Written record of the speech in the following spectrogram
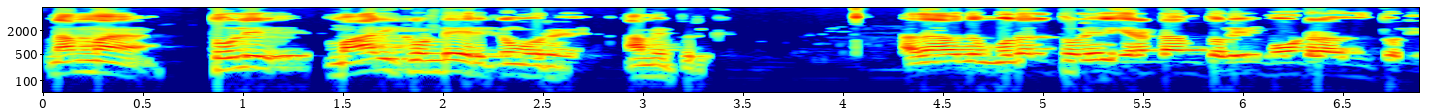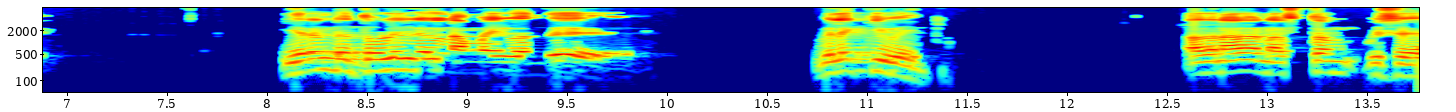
நம்ம தொழில் மாறிக்கொண்டே இருக்கும் ஒரு அமைப்பு இருக்கு. அதாவது முதல் தொழில் இரண்டாம் தொழில் மூன்றாவது தொழில். இரண்டு தொழில்கள் நம்மை வந்து விலக்கி வைக்கும். அதனால நஷ்டம் விஷய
